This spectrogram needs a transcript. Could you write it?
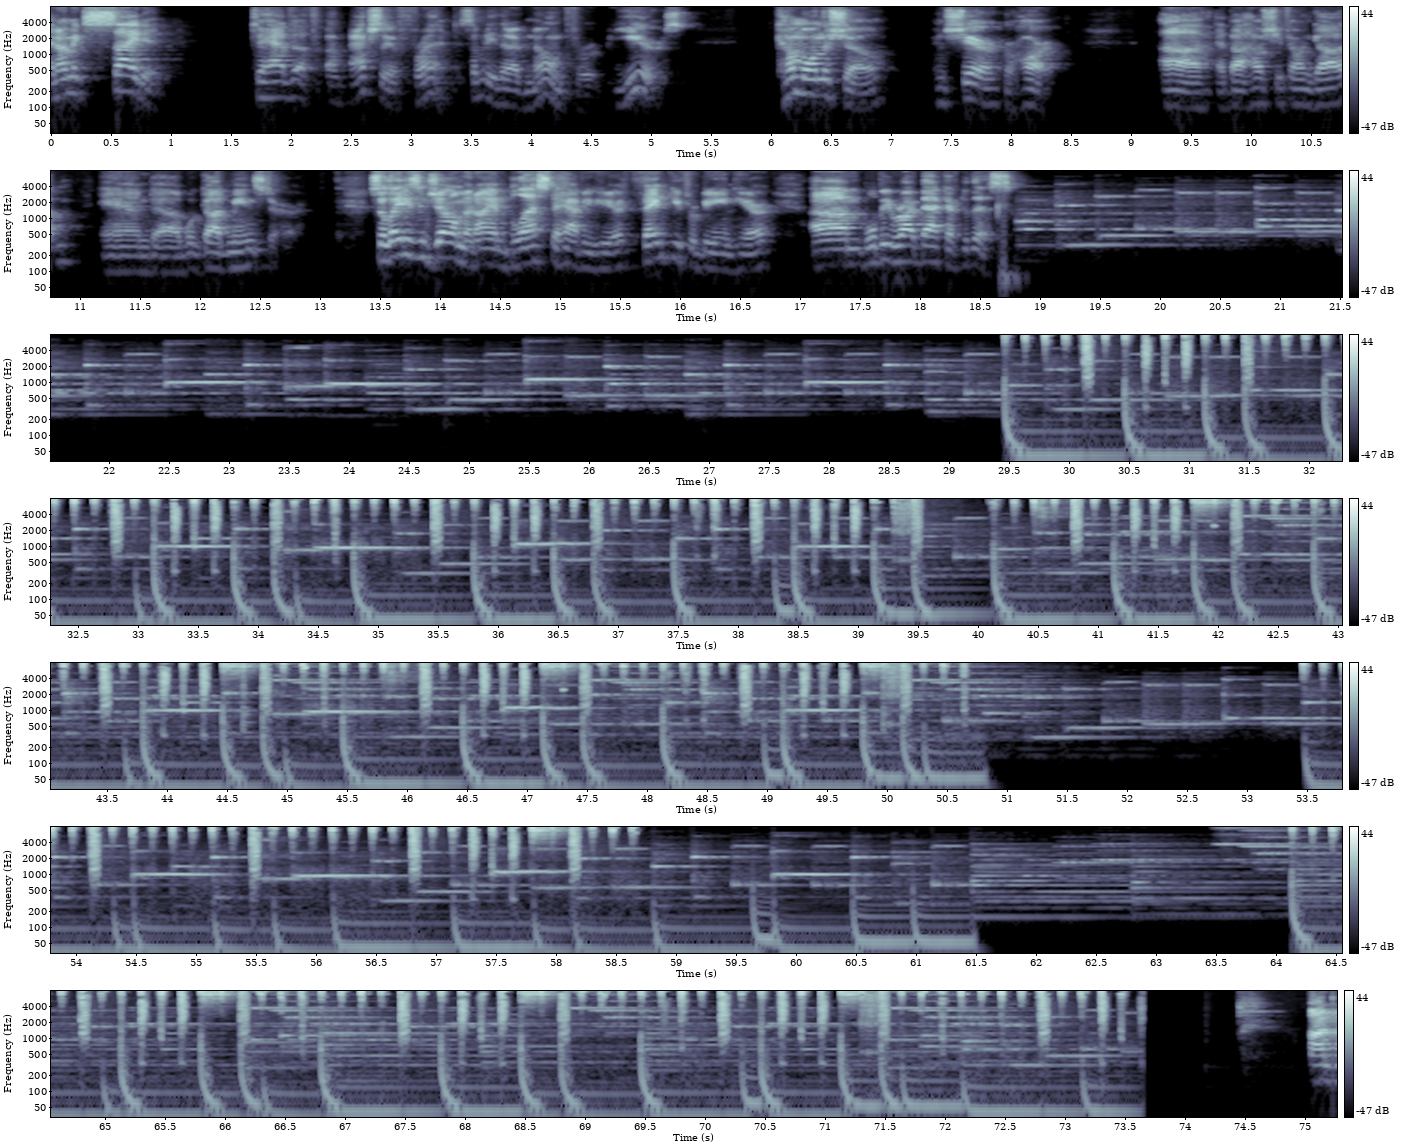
And I'm excited to have a, a, actually a friend, somebody that I've known for years, come on the show and share her heart uh, about how she found God and uh, what God means to her. So, ladies and gentlemen, I am blessed to have you here. Thank you for being here. Um, we'll be right back after this.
